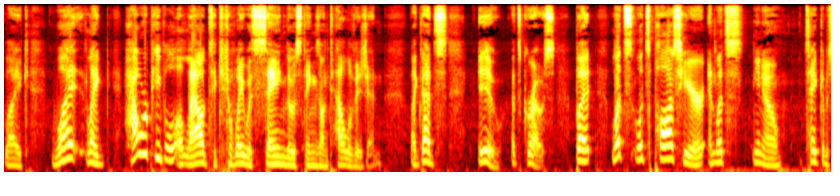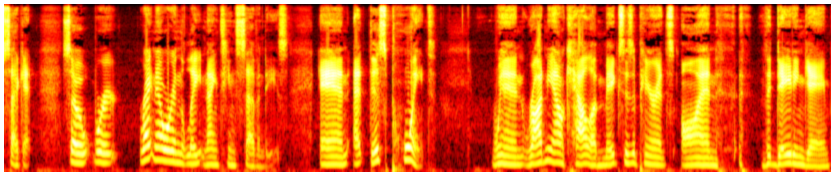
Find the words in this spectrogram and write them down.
Like, what? Like, how are people allowed to get away with saying those things on television? Like, that's ew. That's gross. But let's let's pause here and let's you know take a second. So we're right now we're in the late 1970s, and at this point, when Rodney Alcala makes his appearance on the dating game,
